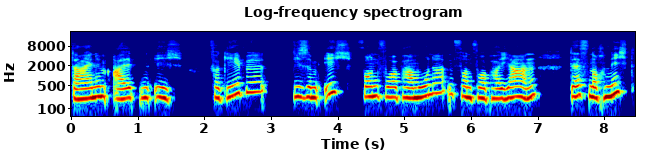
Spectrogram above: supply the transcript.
deinem alten Ich. Vergebe diesem Ich von vor ein paar Monaten, von vor ein paar Jahren, das noch nicht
